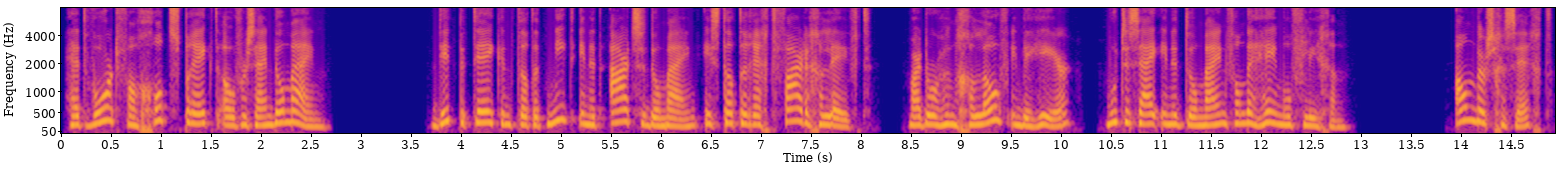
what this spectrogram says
Het woord van God spreekt over zijn domein. Dit betekent dat het niet in het aardse domein is dat de rechtvaardige leeft, maar door hun geloof in de Heer moeten zij in het domein van de hemel vliegen. Anders gezegd,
